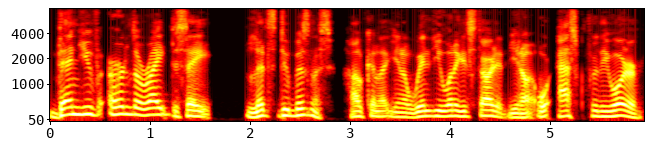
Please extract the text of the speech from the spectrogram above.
then you've earned the right to say, let's do business. How can I, you know, when do you want to get started? You know, or ask for the order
